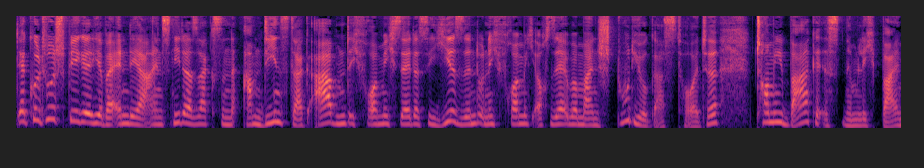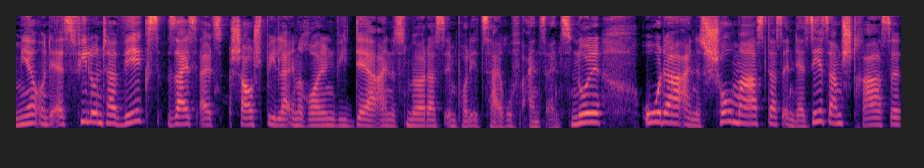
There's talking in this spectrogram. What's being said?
Der Kulturspiegel hier bei NDR1 Niedersachsen am Dienstagabend. Ich freue mich sehr, dass Sie hier sind und ich freue mich auch sehr über meinen Studiogast heute. Tommy Barke ist nämlich bei mir und er ist viel unterwegs, sei es als Schauspieler in Rollen wie der eines Mörders im Polizeiruf 110 oder eines Showmasters in der Sesamstraße,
